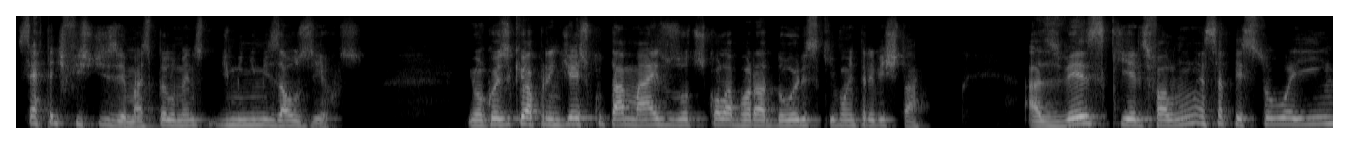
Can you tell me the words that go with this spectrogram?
Certa é difícil dizer, mas pelo menos de minimizar os erros. E uma coisa que eu aprendi é escutar mais os outros colaboradores que vão entrevistar. Às vezes que eles falam, hum, essa pessoa aí.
